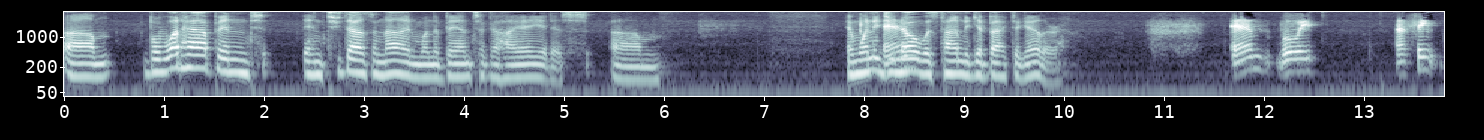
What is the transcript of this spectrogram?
Um, but what happened in 2009 when the band took a hiatus? Um, and when did you Um, know it was time to get back together? Um, well, we, I think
